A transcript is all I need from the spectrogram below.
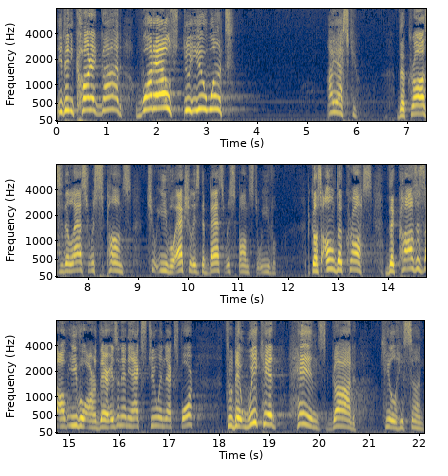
in the incarnate God. What else do you want? I ask you. The cross is the last response to evil. Actually, it's the best response to evil. Because on the cross, the causes of evil are there. Isn't it in Acts 2 and Acts 4? Through the wicked hands, God killed his son.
